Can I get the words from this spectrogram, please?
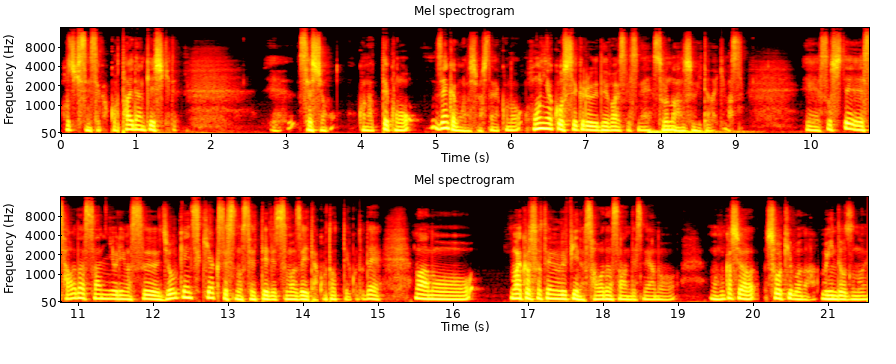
ホチキス先生がこう対談形式でえセッションを行って、この、前回もお話しましたね、この翻訳をしてくれるデバイスですね、それの話をいただきます。えー、そして澤田さんによります条件付きアクセスの設定でつまずいたことっていうことで、まあ、あの、マイクロソフト MVP の澤田さんですね、あの、昔は小規模な Windows の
